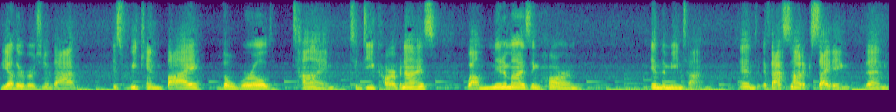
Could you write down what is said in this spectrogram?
The other version of that is we can buy the world time to decarbonize while minimizing harm in the meantime. And if that's not exciting, then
